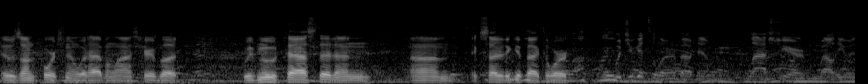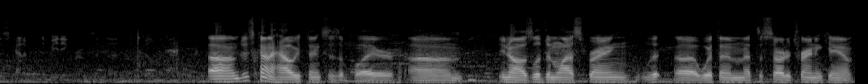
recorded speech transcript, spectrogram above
It was unfortunate what happened last year, but we've moved past it and um, excited to get back to work. What you get to learn about him last year while he was kind of in the meeting rooms in the, in the building? Um, just kind of how he thinks as a player. Um, you know, I was with him last spring, uh, with him at the start of training camp,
